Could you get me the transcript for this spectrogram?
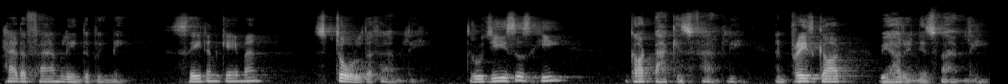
had a family in the beginning. Satan came and stole the family. Through jesus he got back his family. And praise god we are in his family.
